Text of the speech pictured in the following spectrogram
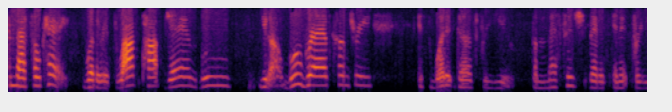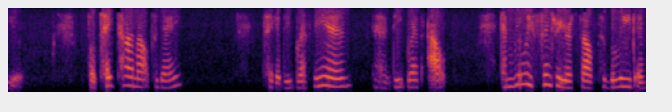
And that's okay whether it's rock, pop, jazz, blues, you know, bluegrass, country, it's what it does for you, the message that is in it for you. So take time out today, take a deep breath in and a deep breath out, and really center yourself to believe and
